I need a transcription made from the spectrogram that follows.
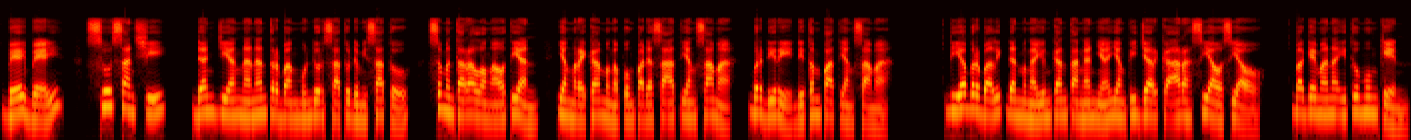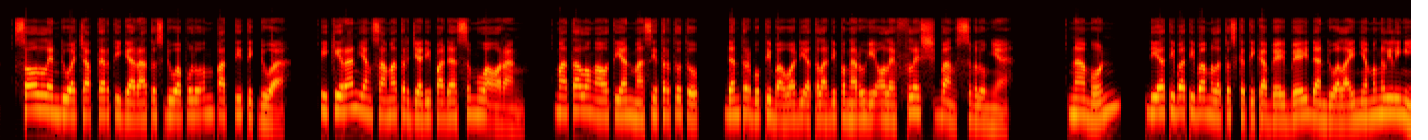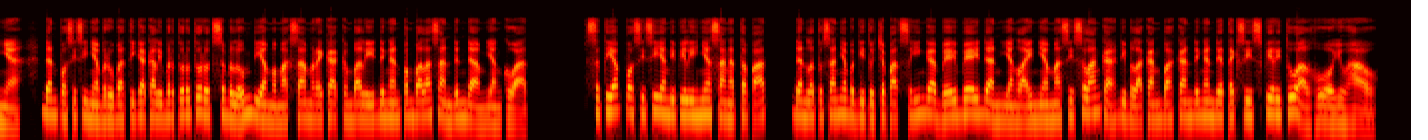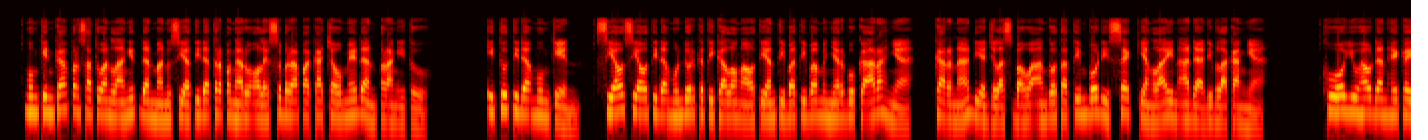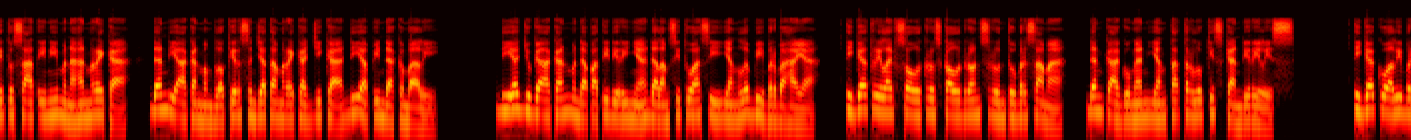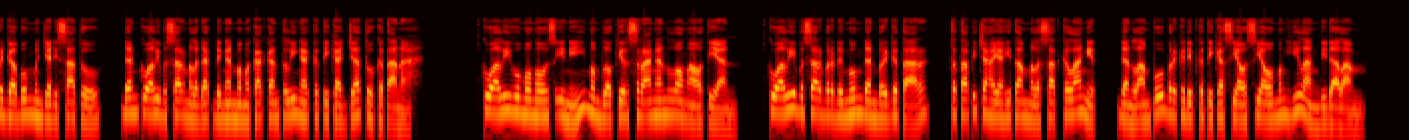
Bei Bei, Su Sanshi, dan Jiang Nanan terbang mundur satu demi satu, sementara Long Aotian, yang mereka mengepung pada saat yang sama, berdiri di tempat yang sama. Dia berbalik dan mengayunkan tangannya yang pijar ke arah Xiao Xiao. Bagaimana itu mungkin? Soul Land 2 Chapter 324.2 Pikiran yang sama terjadi pada semua orang. Mata Long Aotian masih tertutup, dan terbukti bahwa dia telah dipengaruhi oleh flashbang sebelumnya. Namun, dia tiba-tiba meletus ketika Bei Bei dan dua lainnya mengelilinginya, dan posisinya berubah tiga kali berturut-turut sebelum dia memaksa mereka kembali dengan pembalasan dendam yang kuat. Setiap posisi yang dipilihnya sangat tepat, dan letusannya begitu cepat sehingga Bei Bei dan yang lainnya masih selangkah di belakang bahkan dengan deteksi spiritual Huo Yuhao. Mungkinkah persatuan langit dan manusia tidak terpengaruh oleh seberapa kacau medan perang itu? Itu tidak mungkin. Xiao Xiao tidak mundur ketika Long Aotian tiba-tiba menyerbu ke arahnya, karena dia jelas bahwa anggota tim body sek yang lain ada di belakangnya. Huo Yuhao dan Heka itu saat ini menahan mereka, dan dia akan memblokir senjata mereka jika dia pindah kembali. Dia juga akan mendapati dirinya dalam situasi yang lebih berbahaya. Tiga Trilife Soul Cruise Cauldrons runtuh bersama, dan keagungan yang tak terlukiskan dirilis. Tiga kuali bergabung menjadi satu, dan kuali besar meledak dengan memekakkan telinga ketika jatuh ke tanah. Kuali Humongous ini memblokir serangan Long Aotian. Kuali besar berdengung dan bergetar, tetapi cahaya hitam melesat ke langit, dan lampu berkedip ketika Xiao Xiao menghilang di dalam.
